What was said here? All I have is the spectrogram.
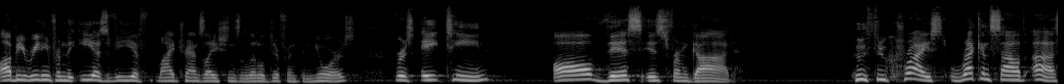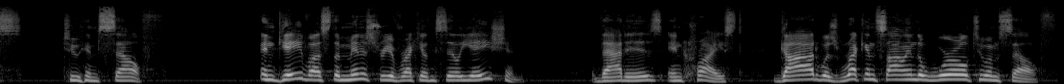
I'll be reading from the ESV if my translation is a little different than yours. Verse 18, all this is from God, who through Christ reconciled us to himself and gave us the ministry of reconciliation. That is, in Christ, God was reconciling the world to himself,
